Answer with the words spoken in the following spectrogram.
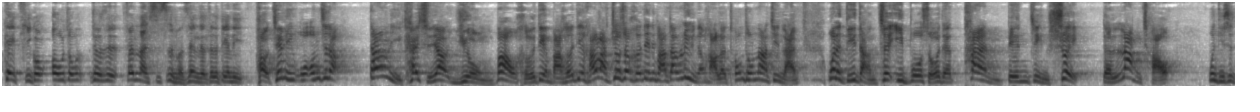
可以提供欧洲就是芬兰十四 percent 的这个电力。好，杰明，我我们知道，当你开始要拥抱核电，把核电好了，就算核电你把它当绿能好了，通通纳进来，为了抵挡这一波所谓的碳边境税的浪潮，问题是。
